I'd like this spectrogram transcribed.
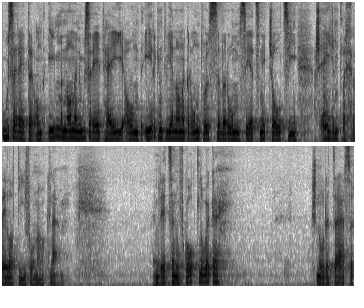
ausreden und immer noch eine Ausrede haben und irgendwie noch einen Grund wissen, warum sie jetzt nicht schuld sind, das ist eigentlich relativ unangenehm. Wenn wir jetzt auf Gott schauen, schnurrt er sich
